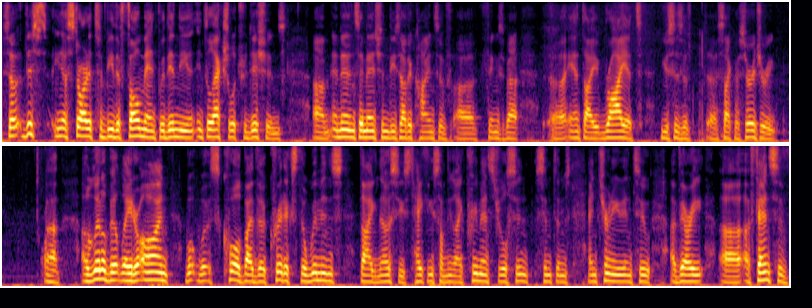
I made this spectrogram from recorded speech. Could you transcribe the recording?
So this, you know, started to be the foment within the intellectual traditions, um, and then, as I mentioned, these other kinds of uh, things about uh, anti-riot uses of uh, psychosurgery. Uh, a little bit later on, what was called by the critics the women's diagnoses, taking something like premenstrual sim- symptoms and turning it into a very uh, offensive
